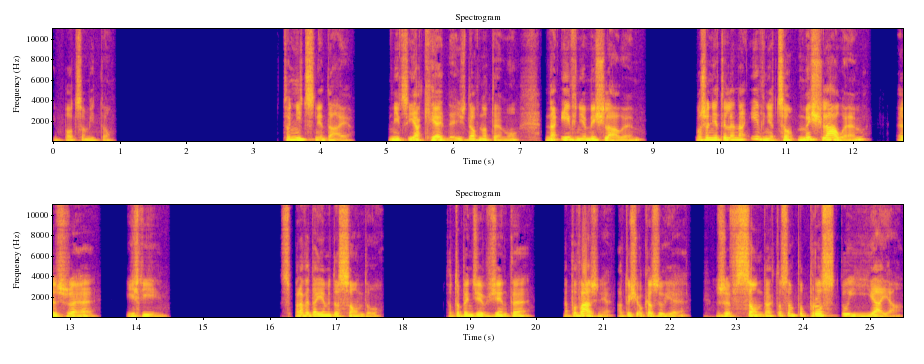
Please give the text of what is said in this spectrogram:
i po co mi to? To nic nie daje. Nic. Ja kiedyś, dawno temu, naiwnie myślałem, może nie tyle naiwnie, co myślałem, że jeśli sprawę dajemy do sądu, to to będzie wzięte na poważnie. A tu się okazuje, że w sądach to są po prostu jaja.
